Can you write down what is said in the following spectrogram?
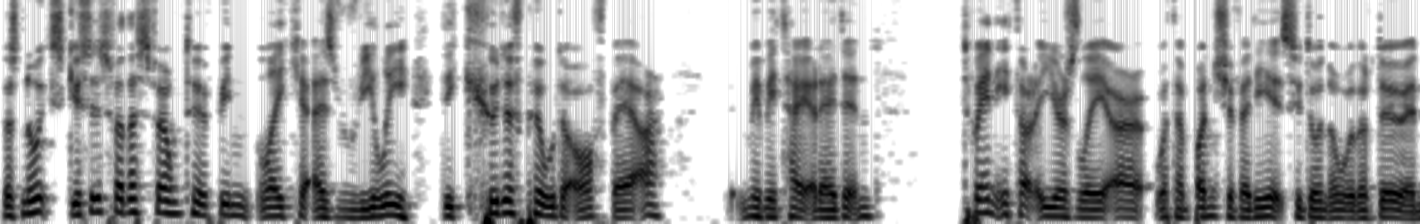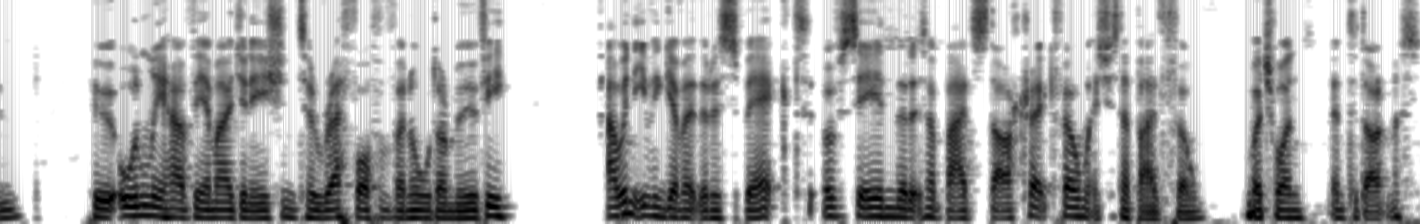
There's no excuses for this film to have been like it is really. They could have pulled it off better, maybe tighter editing. 20, 30 years later, with a bunch of idiots who don't know what they're doing, who only have the imagination to riff off of an older movie, I wouldn't even give it the respect of saying that it's a bad Star Trek film. It's just a bad film. Which one? Into Darkness.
